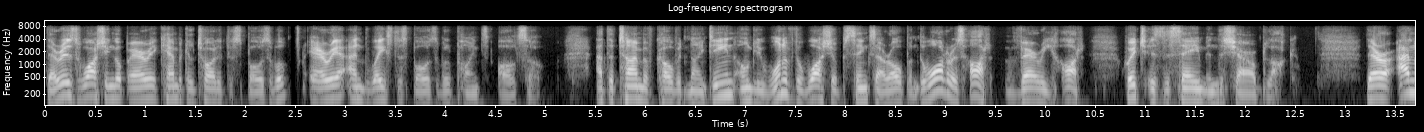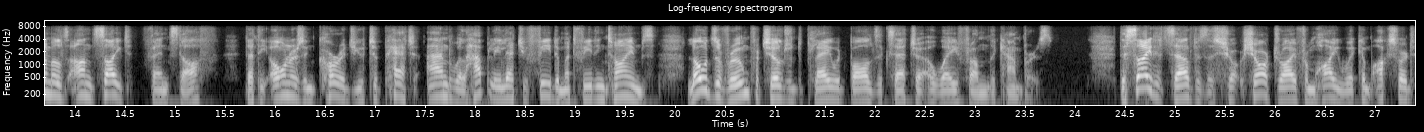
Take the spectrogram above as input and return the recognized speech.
There is washing up area, chemical toilet disposable area, and waste disposable points also. At the time of COVID 19, only one of the wash up sinks are open. The water is hot, very hot, which is the same in the shower block. There are animals on site, fenced off, that the owners encourage you to pet and will happily let you feed them at feeding times. Loads of room for children to play with balls, etc., away from the campers. The site itself is a short, short drive from High Wycombe, Oxford,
